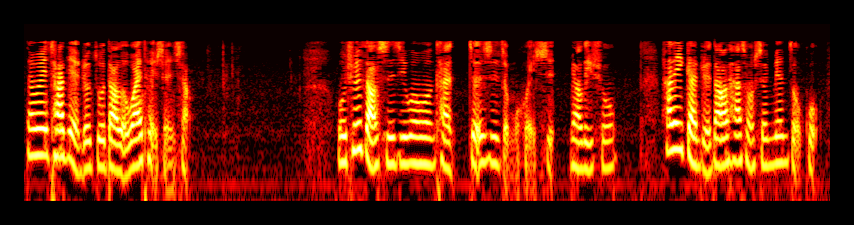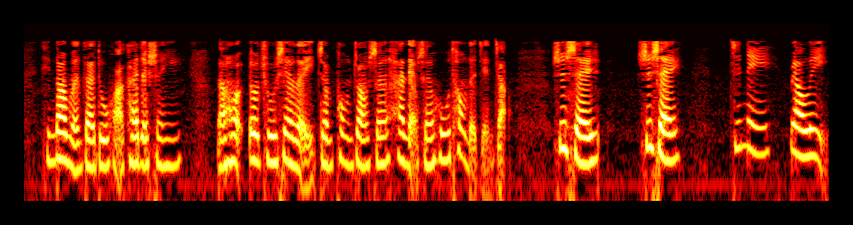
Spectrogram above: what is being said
奈威差点就坐到了歪腿身上。我去找司机问问看这是怎么回事。妙丽说。哈利感觉到他从身边走过。听到门再度划开的声音，然后又出现了一阵碰撞声和两声呼痛的尖叫。是谁？是谁？金妮，妙丽，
